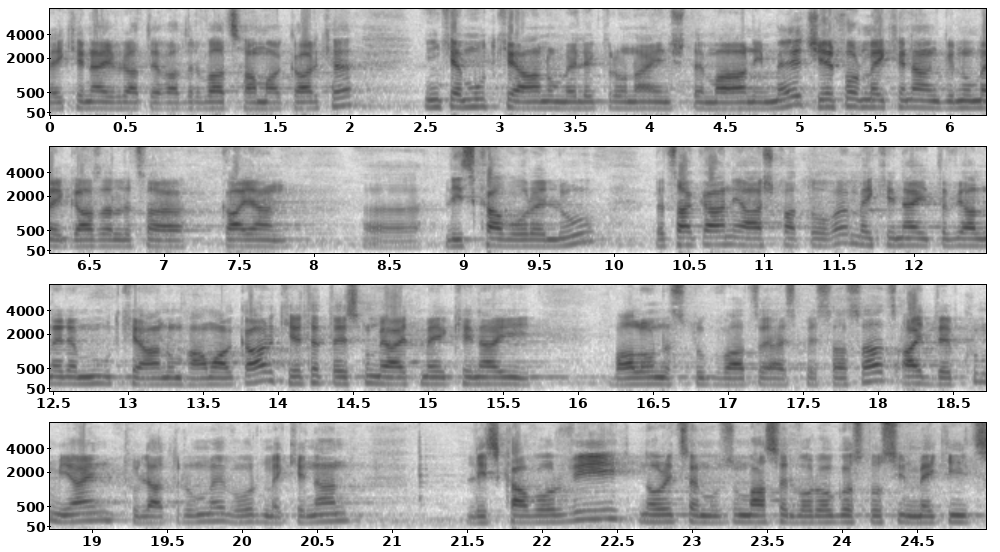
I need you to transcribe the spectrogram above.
մեքենայի վրա տեղադրված համակարգը, ինքը մուտք է անում էլեկտրոնային շտեմարանի մեջ, երբ որ մեքենան գնում է գազալցակայան լիցքավորելու, լցակայանի աշխատողը մեքենայի տվյալները մուտք է անում համակարգ, եթե տեսնում է այդ մեքենայի բալոնը ստուգված է, այսպես ասած, այդ դեպքում միայն թույլատրում է, որ մեքենան լիսկավորվի, նորից եմ ուզում ասել, որ օգոստոսի 1-ից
